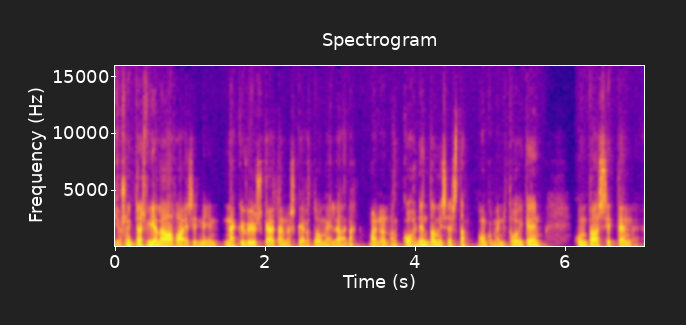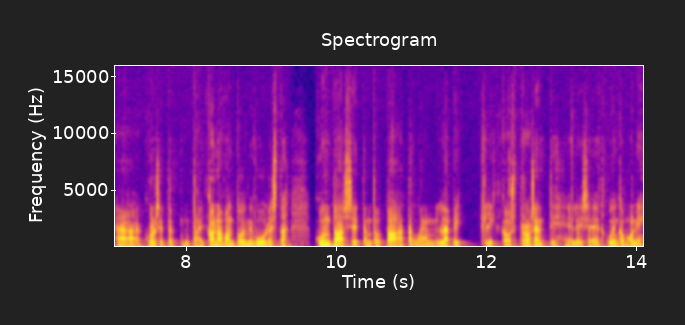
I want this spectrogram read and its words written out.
jos nyt tässä vielä avaisin, niin näkyvyys käytännössä kertoo meille aina mainonnan kohdentamisesta, onko mennyt oikein, kun taas sitten, ää, kun sitten tai kanavan toimivuudesta, kun taas sitten tota, tällainen läpiklikkausprosentti, eli se, että kuinka moni,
